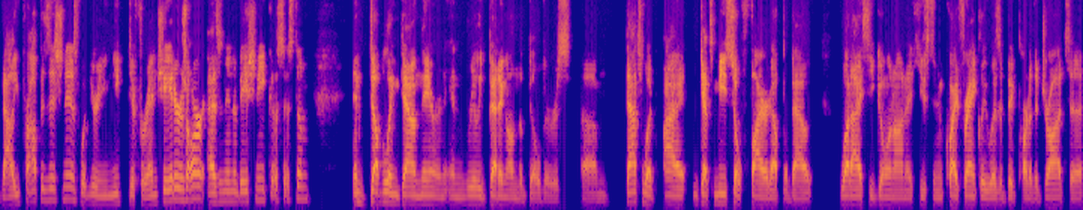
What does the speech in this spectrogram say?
value proposition is, what your unique differentiators are as an innovation ecosystem, and doubling down there and, and really betting on the builders. Um, that's what I gets me so fired up about what I see going on at Houston. And quite frankly, was a big part of the draw to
